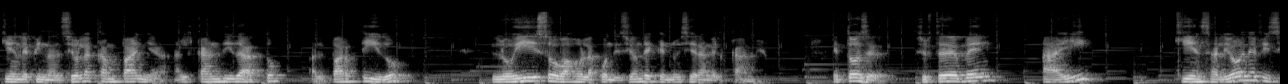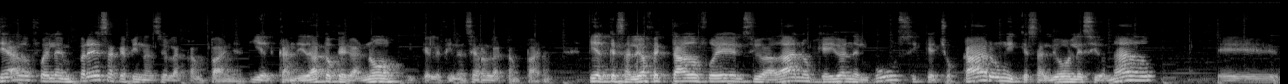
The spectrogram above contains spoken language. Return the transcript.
quien le financió la campaña al candidato, al partido, lo hizo bajo la condición de que no hicieran el cambio. Entonces, si ustedes ven, ahí quien salió beneficiado fue la empresa que financió la campaña y el candidato que ganó y que le financiaron la campaña. Y el que salió afectado fue el ciudadano que iba en el bus y que chocaron y que salió lesionado eh,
